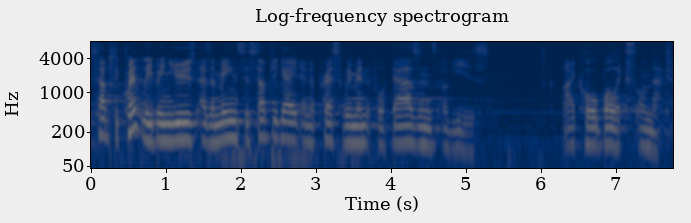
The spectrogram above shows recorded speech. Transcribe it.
subsequently been used as a means to subjugate and oppress women for thousands of years. I call bollocks on that.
